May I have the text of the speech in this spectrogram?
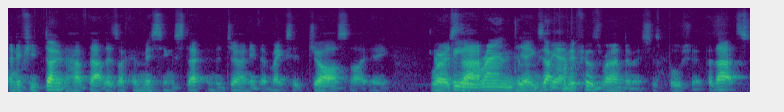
And if you don't have that, there's like a missing step in the journey that makes it jar slightly. Whereas Feel that, random, yeah, exactly. yeah. If it feels random, it's just bullshit. But that's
